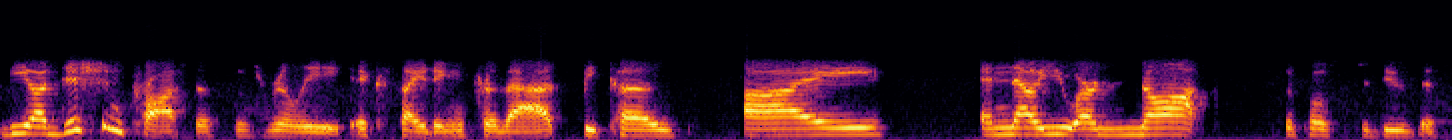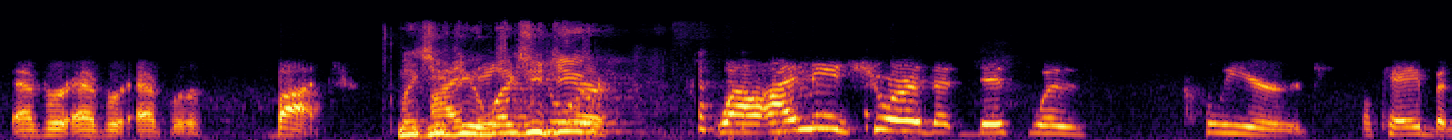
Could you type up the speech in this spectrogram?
the audition process was really exciting for that because I, and now you are not supposed to do this ever, ever, ever. But what'd you do? What'd you sure, do? well, I made sure that this was cleared, okay? But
